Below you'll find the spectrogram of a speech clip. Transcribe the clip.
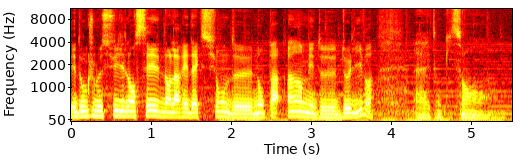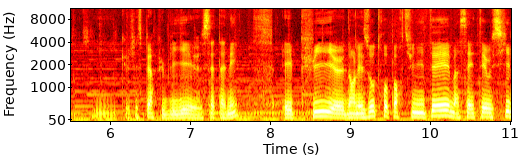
Et donc je me suis lancé dans la rédaction de non pas un, mais de deux livres, euh, donc qui sont, que j'espère publier euh, cette année. Et puis euh, dans les autres opportunités, bah, ça a été aussi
